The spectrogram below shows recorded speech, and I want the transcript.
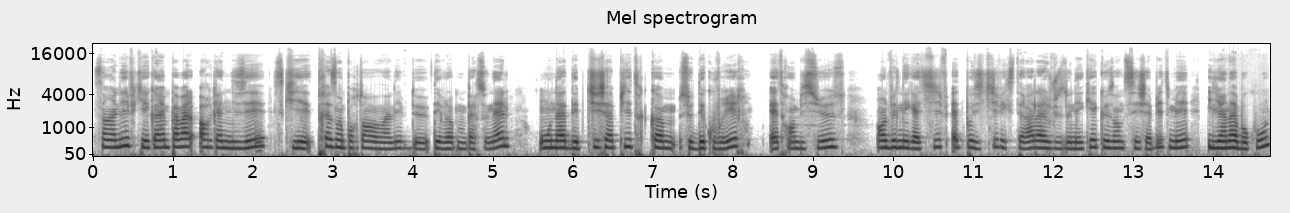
C'est un livre qui est quand même pas mal organisé, ce qui est très important dans un livre de développement personnel. On a des petits chapitres comme se découvrir, être ambitieuse, enlever le négatif, être positif, etc. Là, je vous ai donné quelques-uns de ces chapitres, mais il y en a beaucoup.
